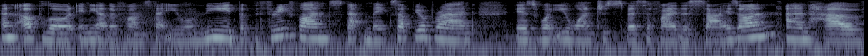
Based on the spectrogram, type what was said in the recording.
and upload any other fonts that you will need. But the three fonts that makes up your brand is what you want to specify the size on and have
